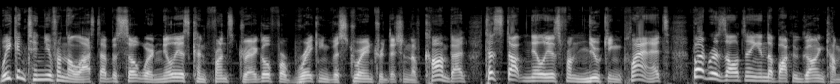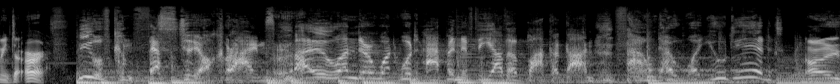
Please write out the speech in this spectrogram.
We continue from the last episode where Nilius confronts Drago for breaking Vestroian tradition of combat to stop Nilius from nuking planets, but resulting in the Bakugan coming to Earth. You've confessed to your crimes. I wonder what would happen if the other Bakugan found out what you did. I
